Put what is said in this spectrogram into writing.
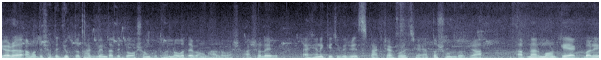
যারা আমাদের সাথে যুক্ত থাকবেন, তাদেরকে অসংখ্য ধন্যবাদ এবং ভালোবাসা। আসলে এখানে কিছু কিছু স্ট্রাকচার করেছে, এত সুন্দর যা আপনার মনকে একবারে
